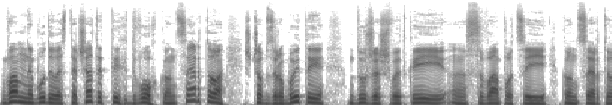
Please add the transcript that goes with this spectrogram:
вам не буде вистачати тих двох концерту, щоб зробити дуже швидкий е, свап оцей концерту,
